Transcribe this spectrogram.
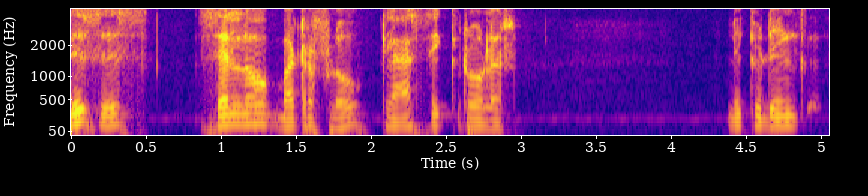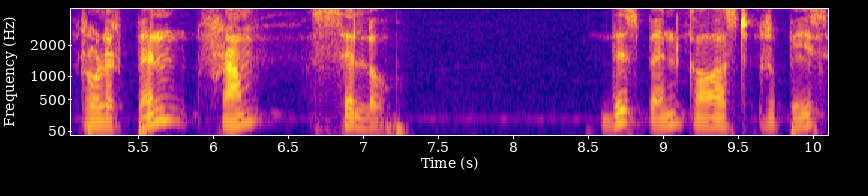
This is Cello Butterflow Classic Roller Liquid ink roller pen from Cello. This pen cost rupees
